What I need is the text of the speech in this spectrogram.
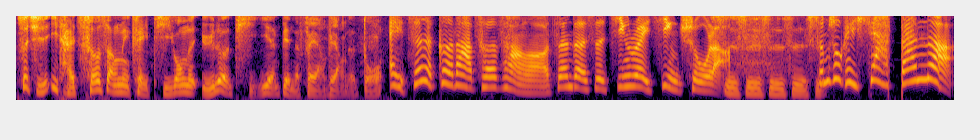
所以其实一台车上面可以提供的娱乐体验变得非常非常的多。哎，真的各大车厂哦，真的是精锐尽出了。是是是是是。什么时候可以下单呢？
